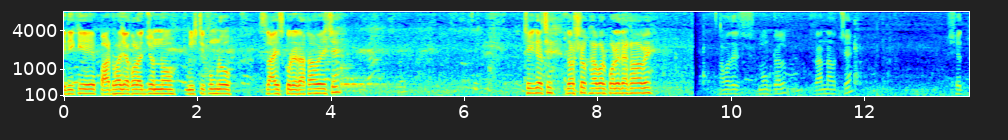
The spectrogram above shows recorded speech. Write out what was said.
এদিকে পাট ভাজা করার জন্য মিষ্টি কুমড়ো স্লাইস করে রাখা হয়েছে। ঠিক আছে, দর্শক, আবার পরে দেখা হবে। আমাদের মুগ ডাল রান্না হচ্ছে। সেদ্ধ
